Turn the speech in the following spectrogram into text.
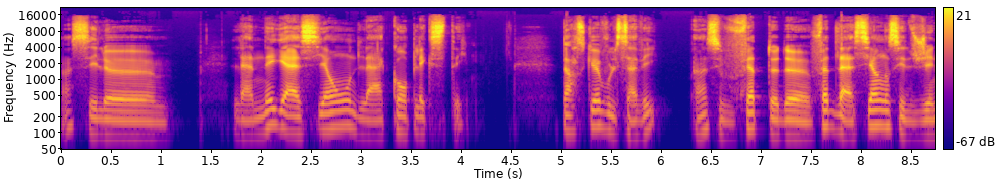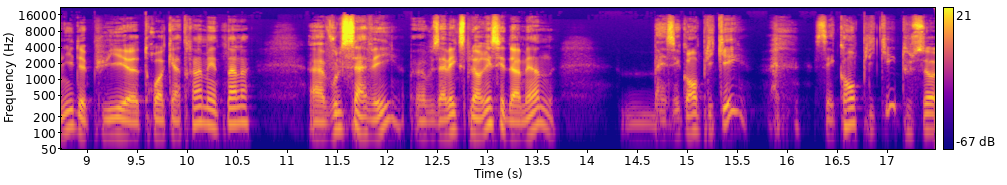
Hein, c'est la négation de la complexité. Parce que vous le savez, hein, si vous faites de, la science et du génie depuis 3-4 euh, ans maintenant, euh, vous le savez, euh, vous avez exploré ces domaines, ben c'est compliqué. c'est compliqué tout ça.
